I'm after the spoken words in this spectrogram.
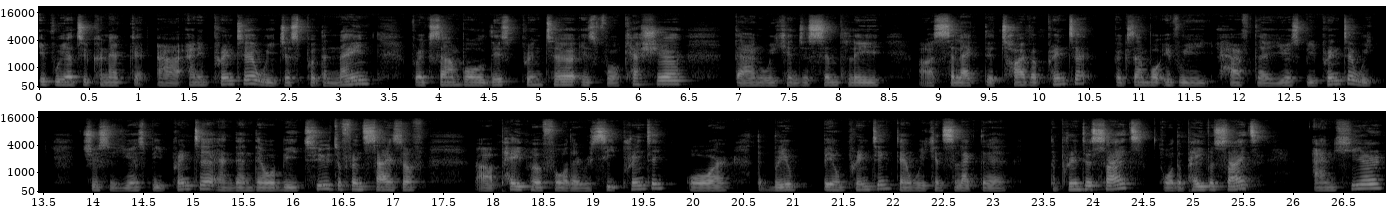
if we are to connect uh, any printer, we just put the name. For example, this printer is for cashier. Then we can just simply uh, select the type of printer. For example, if we have the USB printer, we choose the USB printer and then there will be two different size of uh, paper for the receipt printing or the bill, bill printing. Then we can select the the printer size or the paper size and here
